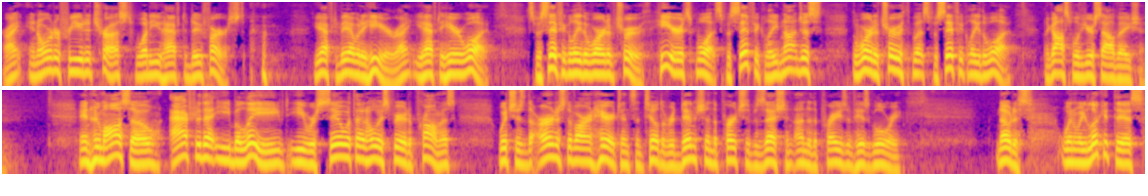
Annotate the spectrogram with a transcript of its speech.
Right? In order for you to trust, what do you have to do first? you have to be able to hear, right? You have to hear what? Specifically, the word of truth. Here, it's what? Specifically, not just the word of truth, but specifically the what? The gospel of your salvation. In whom also, after that ye believed, ye were sealed with that Holy Spirit of promise which is the earnest of our inheritance until the redemption of the purchased possession unto the praise of his glory. Notice, when we look at this,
